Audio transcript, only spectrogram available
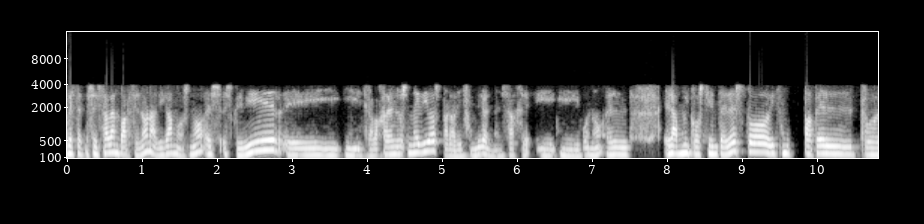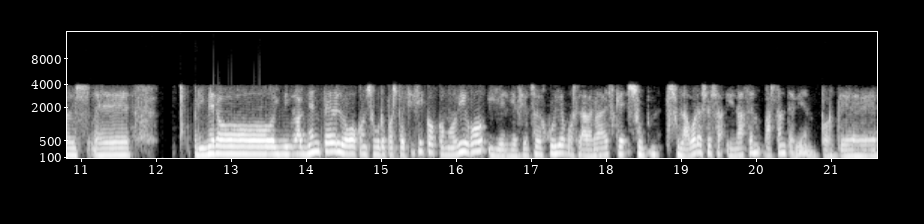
desde que se instala en Barcelona, digamos, ¿no? Es escribir y, y, trabajar en los medios para difundir el mensaje. Y, bueno, él era muy consciente de esto, hizo un papel, pues, eh, primero individualmente, luego con su grupo específico, como digo, y el 18 de julio, pues la verdad es que su, su labor es esa y la hacen bastante bien, porque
